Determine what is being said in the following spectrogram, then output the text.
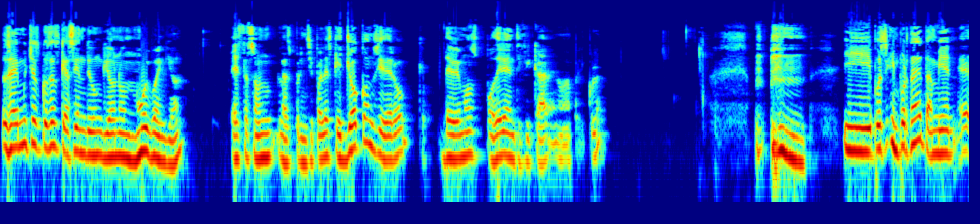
O sea, hay muchas cosas que hacen de un guion un muy buen guion. Estas son las principales que yo considero que debemos poder identificar en una película. y pues importante también, eh,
